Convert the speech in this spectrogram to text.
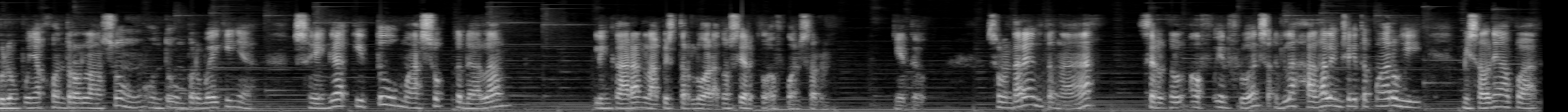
belum punya kontrol langsung untuk memperbaikinya, sehingga itu masuk ke dalam lingkaran lapis terluar atau circle of concern gitu. Sementara yang di tengah circle of influence adalah hal-hal yang bisa kita pengaruhi. Misalnya apa?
